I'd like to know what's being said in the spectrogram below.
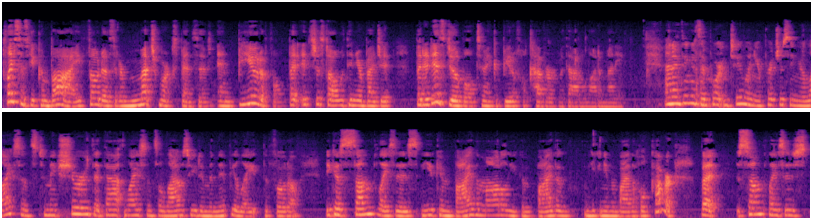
places you can buy photos that are much more expensive and beautiful, but it's just all within your budget. But it is doable to make a beautiful cover without a lot of money. And I think it's important too when you're purchasing your license to make sure that that license allows you to manipulate the photo. Because some places you can buy the model, you can buy the, you can even buy the whole cover, but some places,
